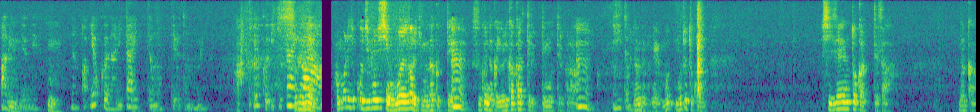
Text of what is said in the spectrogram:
あるんだよね、うん。なんか良くなりたいって思ってると思うみんあ。なよく生きたいそれねか、あんまりこう自分自身思い上がる気もなくって、うん。すごいなんか寄りかかってるって思ってるから、うんいいと思う。なんだろうね。もうもうちょっとこう自然とかってさなんか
